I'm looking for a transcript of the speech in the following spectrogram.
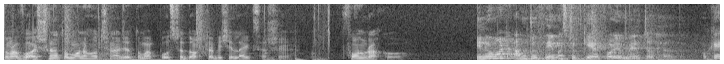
তোমার ভয়েস শুনে তো মনে হচ্ছে না যে তোমার পোস্টে দশটা বেশি লাইকস আসে। ফোন রাখো। You know what am too famous to care for your mental health okay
